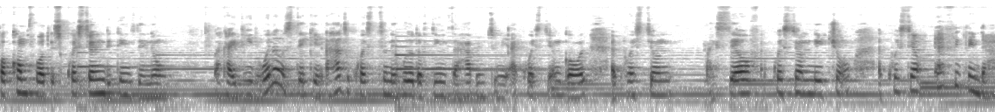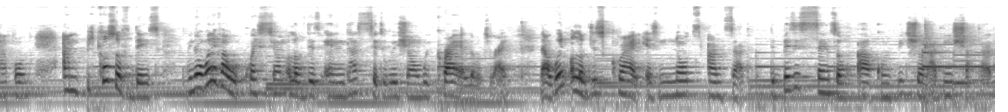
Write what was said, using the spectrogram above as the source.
for comfort is questioning the things they know. Like I did when I was taken, I had to question a whole lot of things that happened to me. I questioned God, I questioned myself, I questioned nature, I questioned everything that happened. And because of this, you know, whenever we question all of this in that situation, we cry a lot, right? Now, when all of this cry is not answered, the basic sense of our conviction are being shattered.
